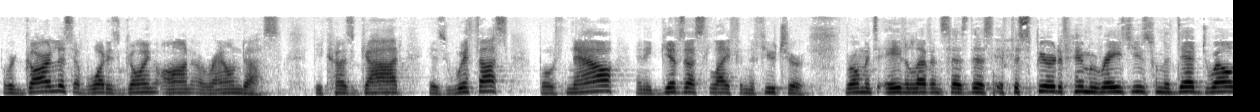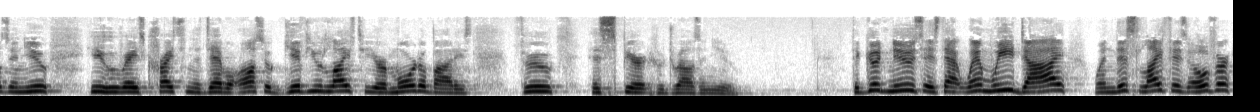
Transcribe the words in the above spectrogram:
regardless of what is going on around us. Because God is with us both now and he gives us life in the future. Romans 8:11 says this, if the spirit of him who raised Jesus from the dead dwells in you, he who raised Christ from the dead will also give you life to your mortal bodies through his spirit who dwells in you. The good news is that when we die, when this life is over,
